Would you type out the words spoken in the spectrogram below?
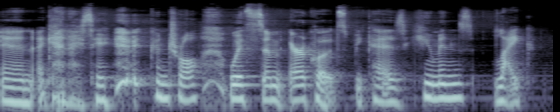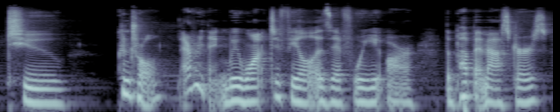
And again, I say control with some air quotes because humans like to control everything. We want to feel as if we are the puppet masters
